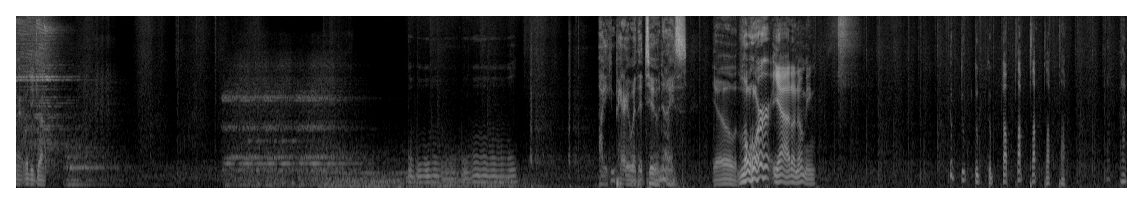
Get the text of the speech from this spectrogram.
Alright, what did he drop? Oh, you can parry with it too. Nice. Yo, lore? Yeah, I don't know, Ming. Doop, doop, doop, doop, plop, plop, plop, plop, plop. Plop, plop.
